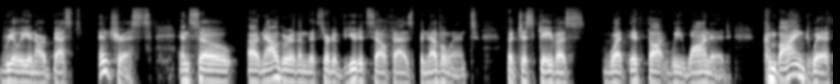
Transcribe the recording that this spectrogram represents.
really in our best interests. And so uh, an algorithm that sort of viewed itself as benevolent, but just gave us what it thought we wanted, combined with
